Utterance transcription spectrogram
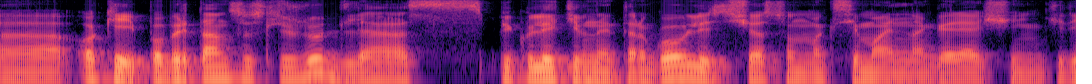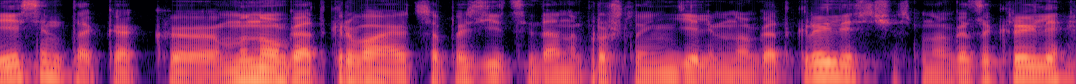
А, окей, по британцу слежу. Для спекулятивной торговли сейчас он максимально горячий и интересен, так как э, много открываются позиции, да, на прошлой неделе много открыли, сейчас много закрыли,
